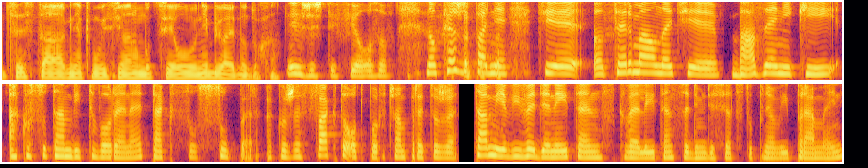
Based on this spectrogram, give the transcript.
cesta k nejakému vysnívanému cieľu nebýva jednoduchá. Ježiš, ty filozof. No každopádne tie e, termálne, tie bazéniky, ako sú tam vytvorené, tak sú super. Akože fakt to odporúčam, pretože tam je vyvedený ten skvelý, ten 70 stupňový prameň,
